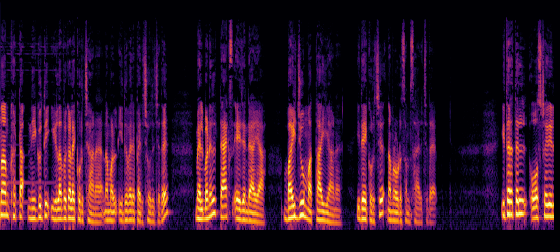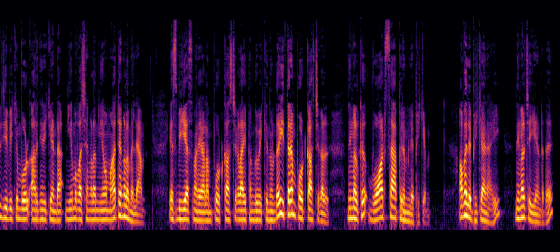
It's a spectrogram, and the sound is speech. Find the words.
മൂന്നാം ഘട്ട നികുതി ഇളവുകളെക്കുറിച്ചാണ് നമ്മൾ ഇതുവരെ പരിശോധിച്ചത്. മെൽബണിൽ ടാക്സ് ഏജന്റായ ബൈജു മത്തായിയാണ് ഇതേക്കുറിച്ച് നമ്മളോട് സംസാരിച്ചത്. ഇത്തരത്തിൽ ഓസ്ട്രേലിയയിൽ ജീവിക്കുമ്പോൾ അറിഞ്ഞിരിക്കേണ്ട നിയമവശങ്ങളും നിയമമാറ്റങ്ങളുമെല്ലാം എസ് ബി എസ് മലയാളം പോഡ്കാസ്റ്റുകളായി പങ്കുവയ്ക്കുന്നുണ്ട്. ഇത്തരം പോഡ്കാസ്റ്റുകൾ നിങ്ങൾക്ക് വാട്സാപ്പിലും ലഭിക്കും. അവ ലഭിക്കാനായി നിങ്ങൾ ചെയ്യേണ്ടത്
